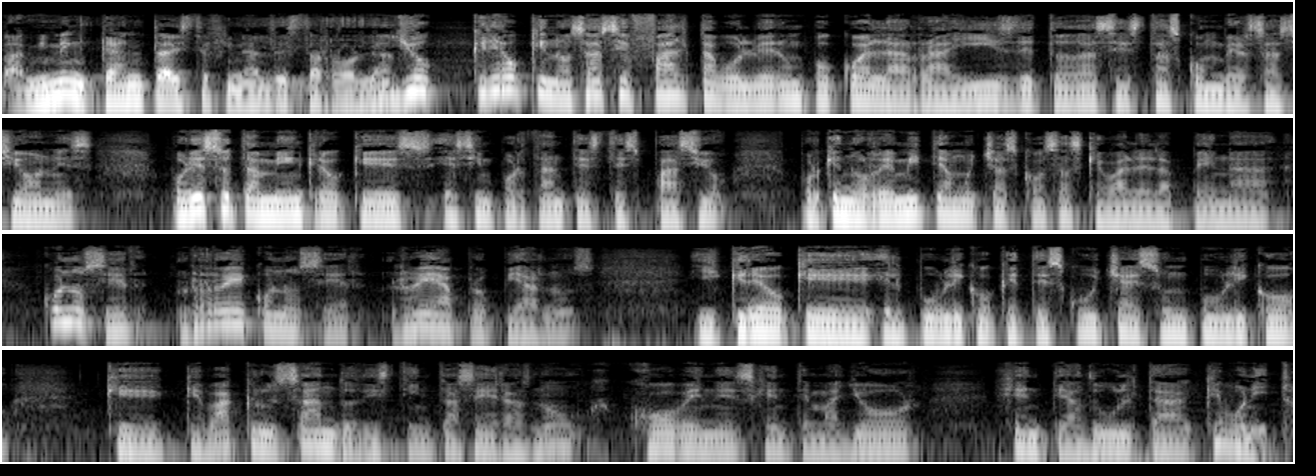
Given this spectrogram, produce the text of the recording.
A mí me encanta este final de esta rola. Yo creo que nos hace falta volver un poco a la raíz de todas estas conversaciones. Por eso también creo que es, es importante este espacio, porque nos remite a muchas cosas que vale la pena conocer, reconocer, reapropiarnos. Y creo que el público que te escucha es un público que, que va cruzando distintas eras, ¿no? Jóvenes, gente mayor, gente adulta. Qué bonito.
